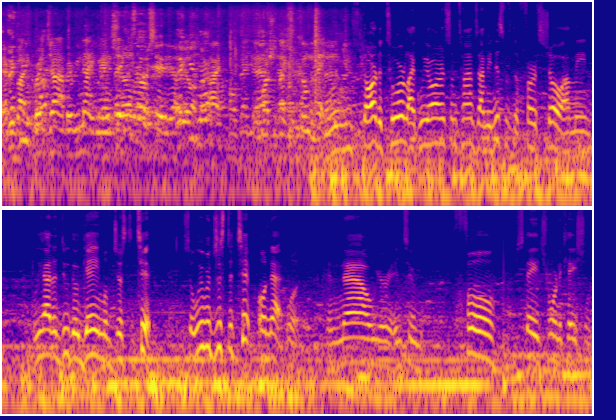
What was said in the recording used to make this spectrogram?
Everybody, great job every night, man. When you start a tour like we are sometimes, I mean, this was the first show. I mean, we had to do the game of just a tip. So we were just a tip on that one. And now we're into full stage fornication.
